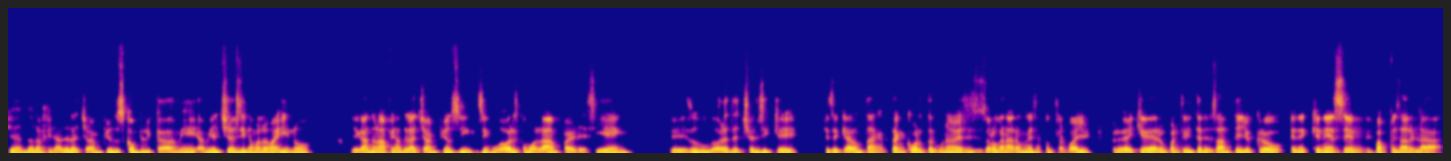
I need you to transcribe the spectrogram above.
yendo a la final de la Champions. Es complicado a mí. A mí el Chelsea no me lo imagino llegando a la final de la Champions sin, sin jugadores como Lampard, de 100, esos jugadores de Chelsea que, que se quedaron tan, tan cortos alguna vez y solo ganaron esa contra el Bayern. Pero hay que ver un partido interesante. Yo creo en que en ese va a empezar la,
